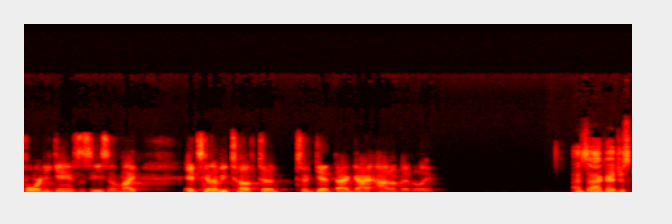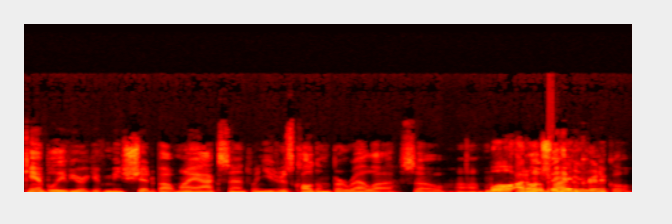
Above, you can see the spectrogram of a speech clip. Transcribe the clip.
40 games a season. Like it's gonna be tough to to get that guy out of Italy. Zach, I just can't believe you were giving me shit about my accent when you just called him Barella. So, um, Well, I a don't little try bit to-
